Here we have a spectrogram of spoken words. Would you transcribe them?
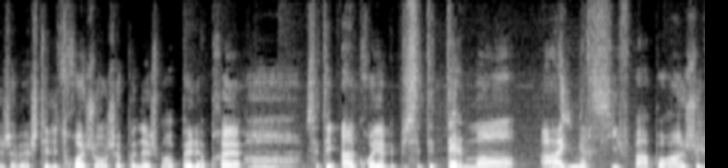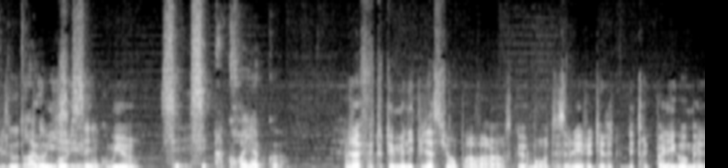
j'avais acheté les trois jeux en japonais, je me rappelle. Et après, oh, c'était incroyable. Et puis, c'était tellement ah, immersif par rapport à un jeu vidéo Dragon oui, Ball. C'est beaucoup mieux. C'est incroyable, quoi. J'avais fait toute une manipulation pour avoir, parce que bon, désolé, je vais dire des trucs pas légaux, mais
